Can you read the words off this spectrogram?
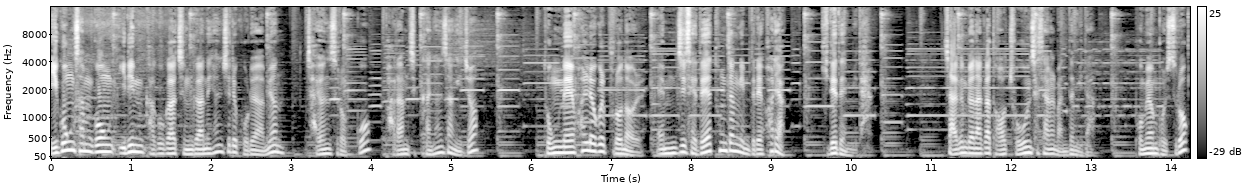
2030 1인 가구가 증가하는 현실을 고려하면 자연스럽고 바람직한 현상이죠. 동네 활력을 불어넣을 MZ세대 통장님들의 활약 기대됩니다. 작은 변화가 더 좋은 세상을 만듭니다. 보면 볼수록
